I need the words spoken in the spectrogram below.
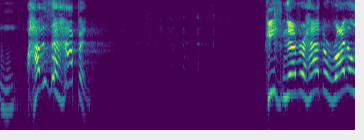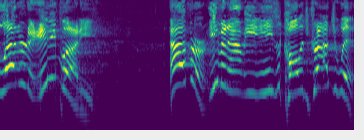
How does that happen? He's never had to write a letter to anybody. Ever. Even he's a college graduate.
